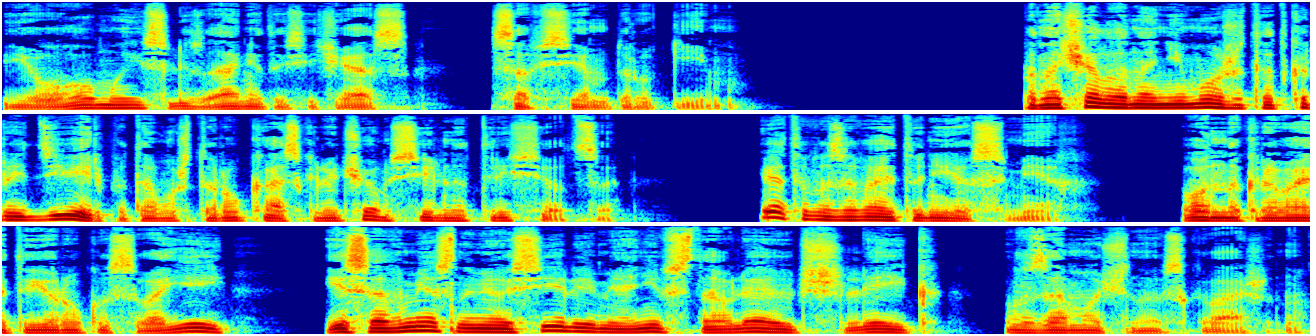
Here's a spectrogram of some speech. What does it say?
«Его мысли заняты сейчас совсем другим». Поначалу она не может открыть дверь, потому что рука с ключом сильно трясется. Это вызывает у нее смех. Он накрывает ее руку своей, и совместными усилиями они вставляют шлейк в замочную скважину.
